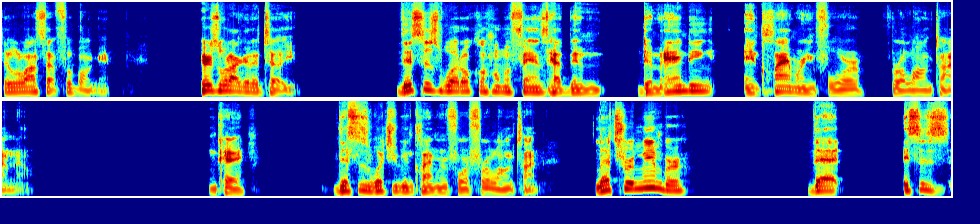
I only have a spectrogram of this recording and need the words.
They would have lost that football game. Here's what I got to tell you this is what Oklahoma fans have been demanding and clamoring for for a long time now. Okay. This is what you've been clamoring for for a long time. Let's remember that this is,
